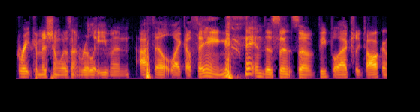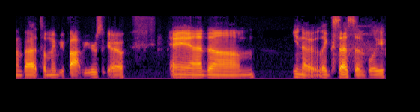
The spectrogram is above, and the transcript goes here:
Great Commission wasn't really even. I felt like a thing in the sense of people actually talking about it till maybe five years ago, and um, you know, excessively.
